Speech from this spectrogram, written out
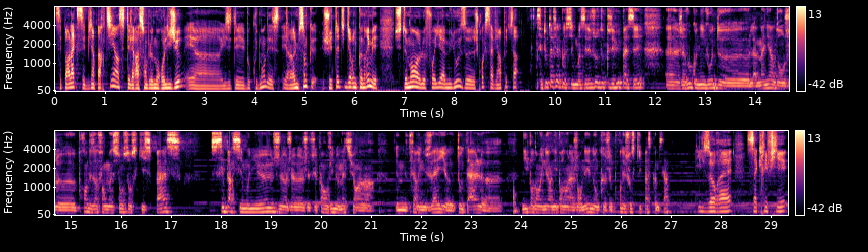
c'est par là que c'est bien parti. hein. C'était les rassemblements religieux et euh, ils étaient beaucoup de monde. Et, et alors, il me semble que, je vais peut-être dire une connerie, mais justement, le foyer à Mulhouse, je crois que ça vient un peu de ça. C'est tout à fait possible. Moi, c'est des choses que j'ai vu passer. Euh, j'avoue qu'au niveau de la manière dont je prends des informations sur ce qui se passe, c'est parcimonieux. Je j'ai pas envie de me mettre sur un de me faire une veille euh, totale, euh, ni pendant une heure, ni pendant la journée. Donc, euh, je prends des choses qui passent comme ça. Ils auraient sacrifié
